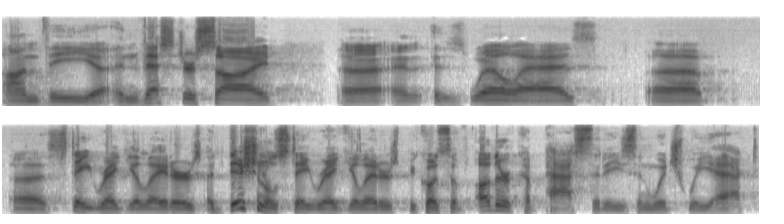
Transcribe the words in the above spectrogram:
on the uh, investor side, and as well as uh, state regulators, additional state regulators because of other capacities in which we act.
